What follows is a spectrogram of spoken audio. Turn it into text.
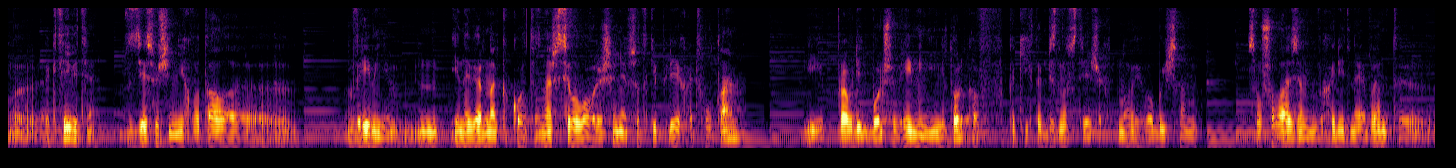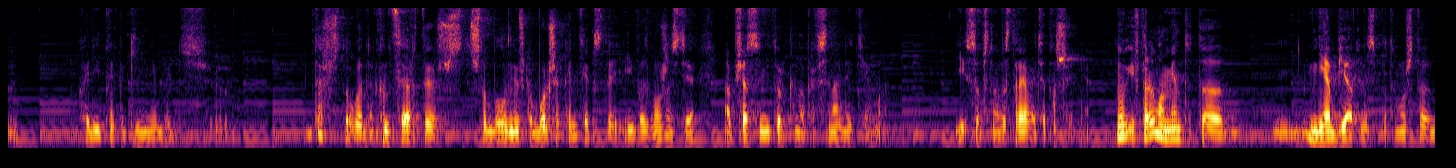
э, activity, здесь очень не хватало э, времени и, наверное, какого-то, знаешь, силового решения все-таки переехать full time и проводить больше времени не только в каких-то бизнес-встречах, но и в обычном соушалайзинг, выходить на ивенты, ходить на какие-нибудь да что угодно, концерты, чтобы было немножко больше контекста и возможности общаться не только на профессиональные темы и, собственно, выстраивать отношения. Ну и второй момент – это необъятность, потому что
